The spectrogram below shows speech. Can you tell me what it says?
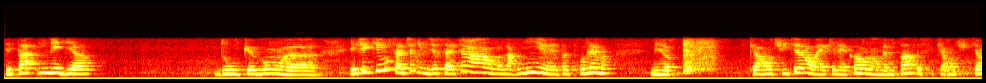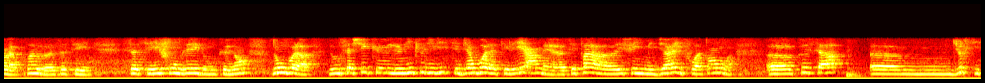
C'est pas immédiat. Donc, bon, effectivement, ça tient, je veux dire, ça tient, hein, on en a remis, pas de problème. Hein. Mais 48 heures, ouais, quel accord, non, même pas, parce que 48 heures, la preuve, ça c'est ça s'est effondré, donc non. Donc voilà, donc sachez que le Niclonivis c'est bien beau à la télé, hein, mais c'est pas effet immédiat, il faut attendre que ça durcisse.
